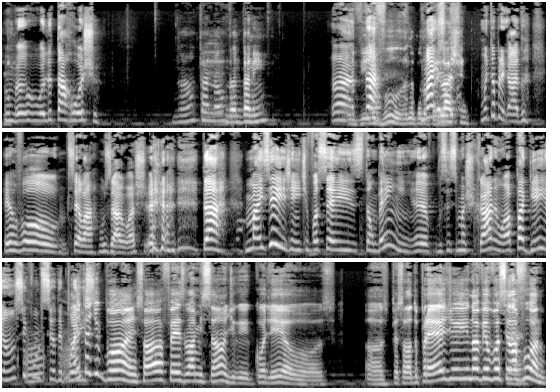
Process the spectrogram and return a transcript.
o meu olho tá roxo. Não, tá não. Não dá nem. Ah, Eu vi tá. voando pelo Mas Relaxa. muito, muito obrigado. Eu vou, sei lá, usar, eu acho. tá. Mas e aí, gente? Vocês estão bem? É, vocês se machucaram? Eu apaguei, eu não sei o que aconteceu depois. Aí tá de boa, hein? Só fez lá a missão de colher os, os pessoal lá do prédio e nós vimos você lá É. voando.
